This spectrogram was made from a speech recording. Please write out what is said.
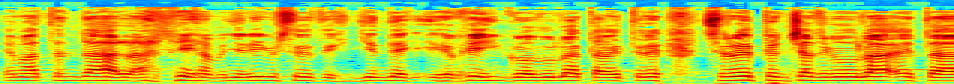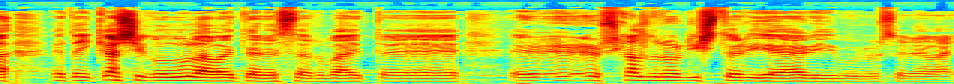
ematen da lania, baina nik uste dut jendeak irringo dula, eta baitere zerbait pentsatuko dula, eta eta ikasiko dula baitere zerbait, e, e, Euskaldun hori historiari buruz ere bai.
